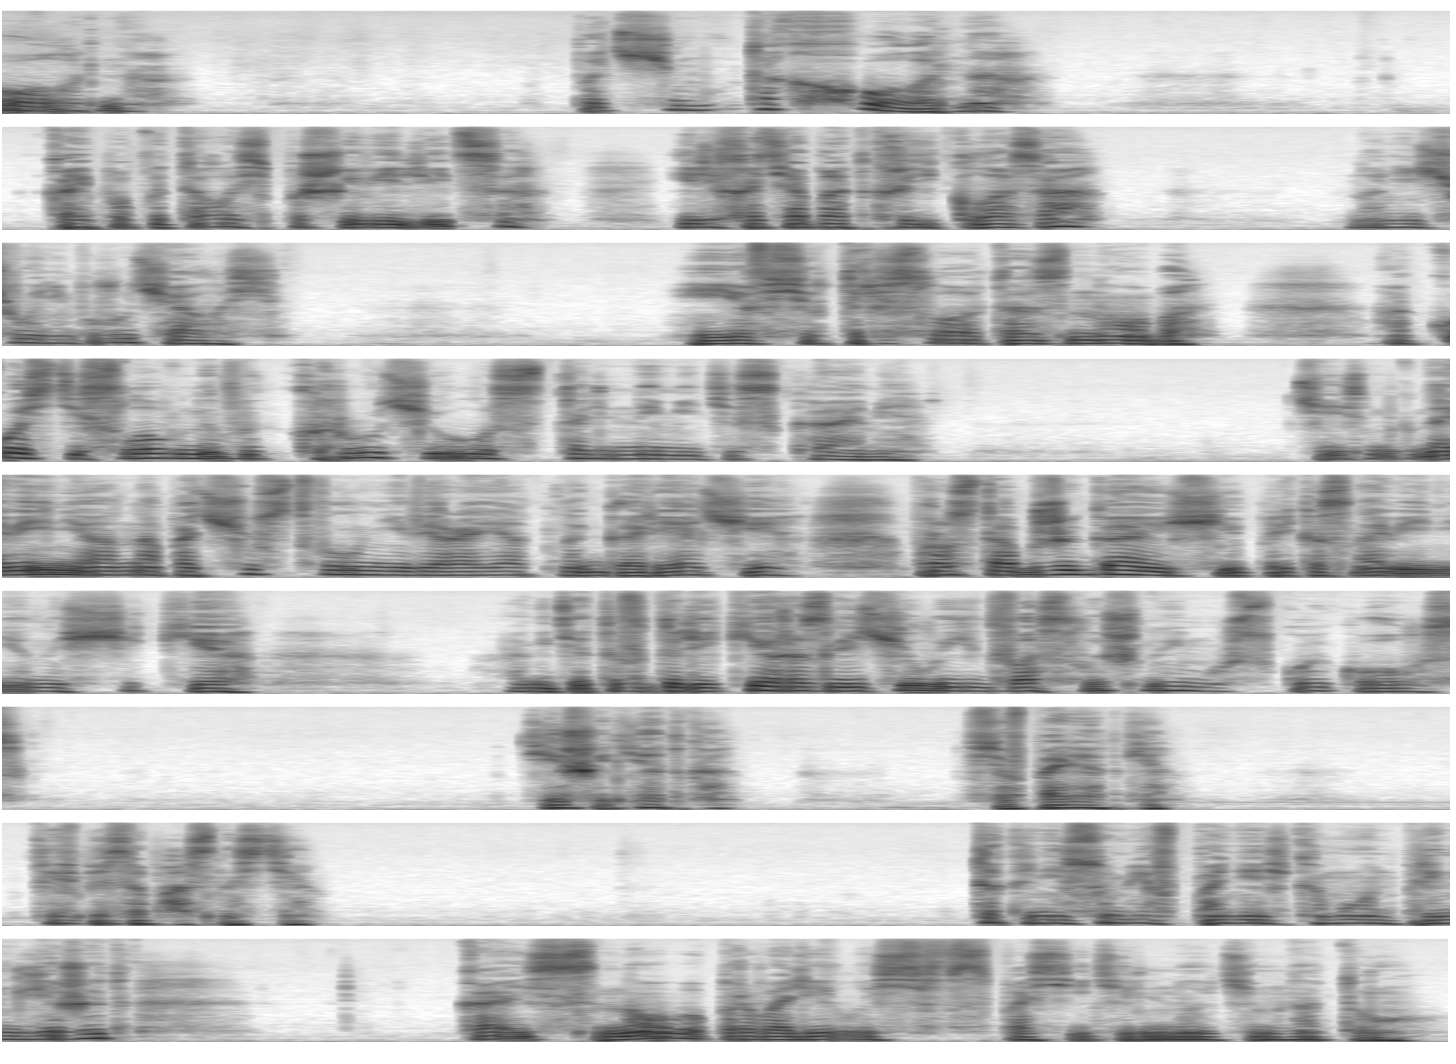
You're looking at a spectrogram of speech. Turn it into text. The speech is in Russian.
холодно? Почему так холодно? Кай попыталась пошевелиться или хотя бы открыть глаза, но ничего не получалось. Ее все трясло от озноба, а кости словно выкручивало стальными тисками. Через мгновение она почувствовала невероятно горячие, просто обжигающие прикосновения на щеке, а где-то вдалеке различила едва слышный мужской голос. «Тише, детка, все в порядке, ты в безопасности». Так и не сумев понять, кому он принадлежит, Кай снова провалилась в спасительную темноту.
